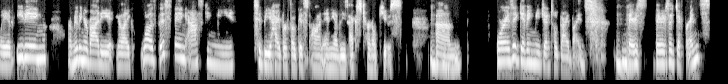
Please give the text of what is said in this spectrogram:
way of eating or moving your body you're like well is this thing asking me to be hyper focused on any of these external cues mm-hmm. um, or is it giving me gentle guidelines mm-hmm. there's there's a difference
